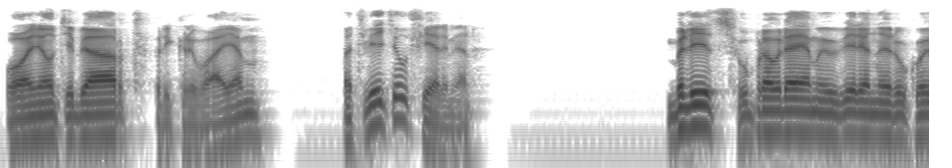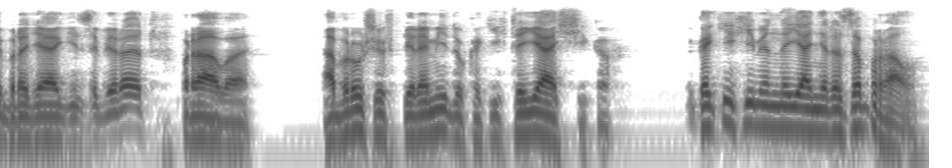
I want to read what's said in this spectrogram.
Понял тебя, Арт. Прикрываем. Ответил фермер. Блиц, управляемый уверенной рукой бродяги, забирают вправо, обрушив пирамиду каких-то ящиков. Каких именно я не разобрал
